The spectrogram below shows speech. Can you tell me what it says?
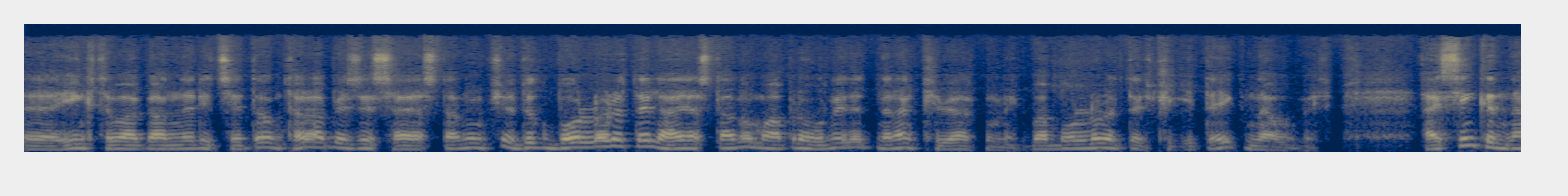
5 թվականներից հետո ընդհանրապես ես Հայաստանում չէ, դուք բոլորդ էլ Հայաստանում ապրողները նրանք քվեարկում եք, բա բոլորդ էլ չգիտեիք նա ով էր։ Այսինքն նա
